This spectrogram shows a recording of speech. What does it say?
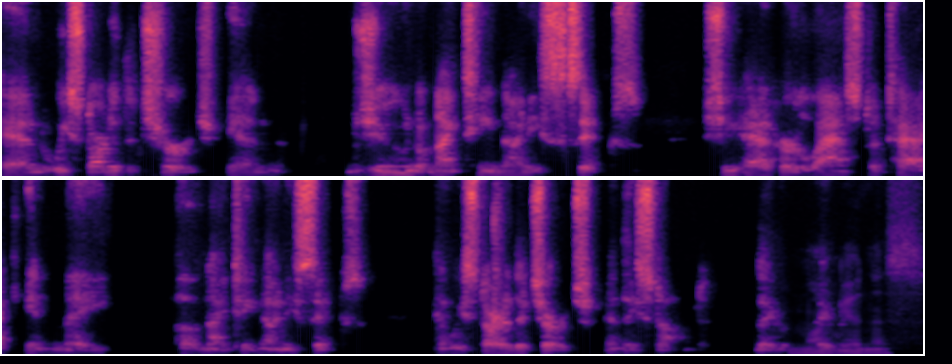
And we started the church in June of 1996. She had her last attack in May of 1996. And we started the church and they stopped. They, My they goodness.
